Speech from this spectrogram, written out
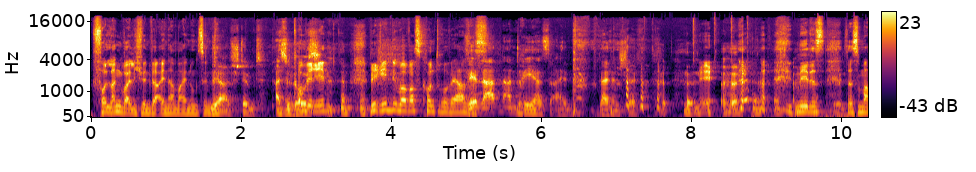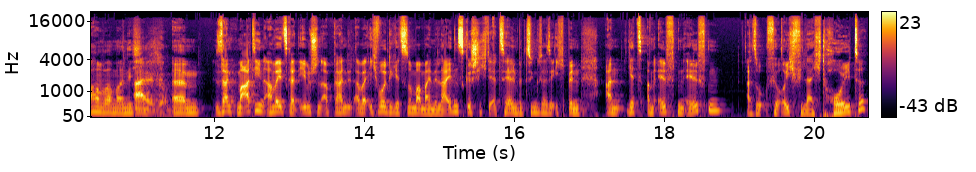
Voll langweilig, wenn wir einer Meinung sind. Ja, stimmt. Also los. Komm, wir reden, wir reden über was Wir Kontroverses. laden Andreas ein, deinen Chef. Nee, nee das, das machen wir mal nicht. Also. Ähm, St. Martin haben wir jetzt gerade eben schon abgehandelt, aber ich wollte jetzt nur mal meine Leidensgeschichte erzählen, beziehungsweise ich bin an, jetzt am 11.11., also für euch vielleicht heute,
